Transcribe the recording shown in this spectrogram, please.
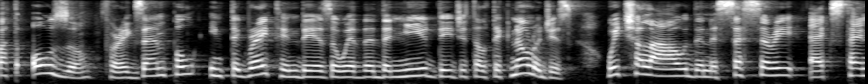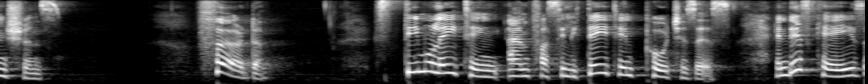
but also, for example, integrating this with the new digital technologies, which allow the necessary extensions. Third, stimulating and facilitating purchases. In this case,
